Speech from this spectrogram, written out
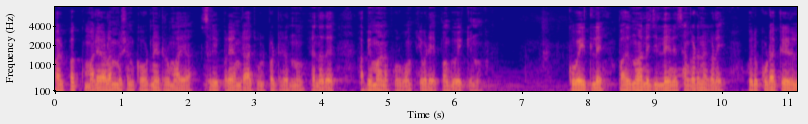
പൽപക് മലയാളം മിഷൻ കോർഡിനേറ്ററുമായ ശ്രീ പ്രേംരാജ് ഉൾപ്പെട്ടിരുന്നു എന്നത് അഭിമാനപൂർവം ഇവിടെ പങ്കുവയ്ക്കുന്നു. കുവൈറ്റിലെ പതിനാല് ജില്ലയിലെ സംഘടനകളെ ഒരു കുടക്കീഴിൽ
